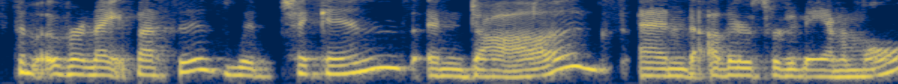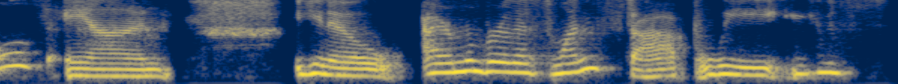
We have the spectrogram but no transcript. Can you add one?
some overnight buses with chickens and dogs and other sort of animals. And, you know, I remember this one stop, we, was,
